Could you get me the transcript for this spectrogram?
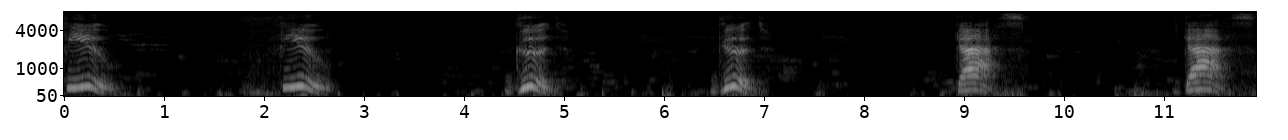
Few few good good gas gas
